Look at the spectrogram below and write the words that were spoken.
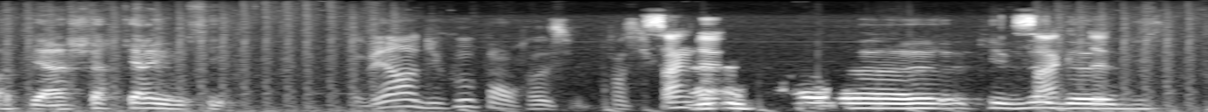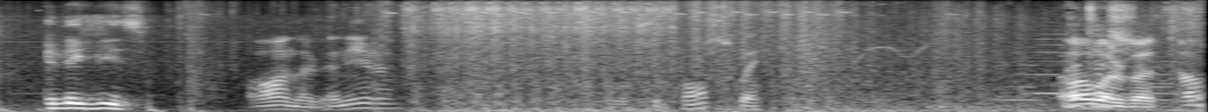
Oh, puis il y a un cher qui arrive aussi. Combien du coup pour le principal 5-2. Euh, qui venait de, de- l'église. Oh, on a gagné là. Je pense, ouais. Oh, bah, le bâtard.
